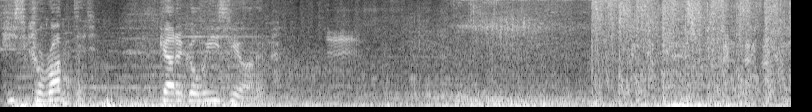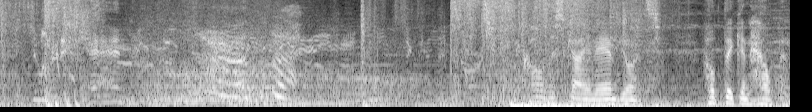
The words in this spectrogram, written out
He's corrupted. Gotta go easy on him. Do what it can. Call this guy an ambulance. Hope they can help him.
